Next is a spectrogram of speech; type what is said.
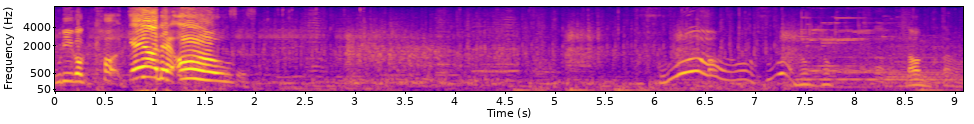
우리 이거 켜, 깨야 돼. 어우. 됐어 됐어 우와, 우와. 형, 형. 나오면 따라와.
